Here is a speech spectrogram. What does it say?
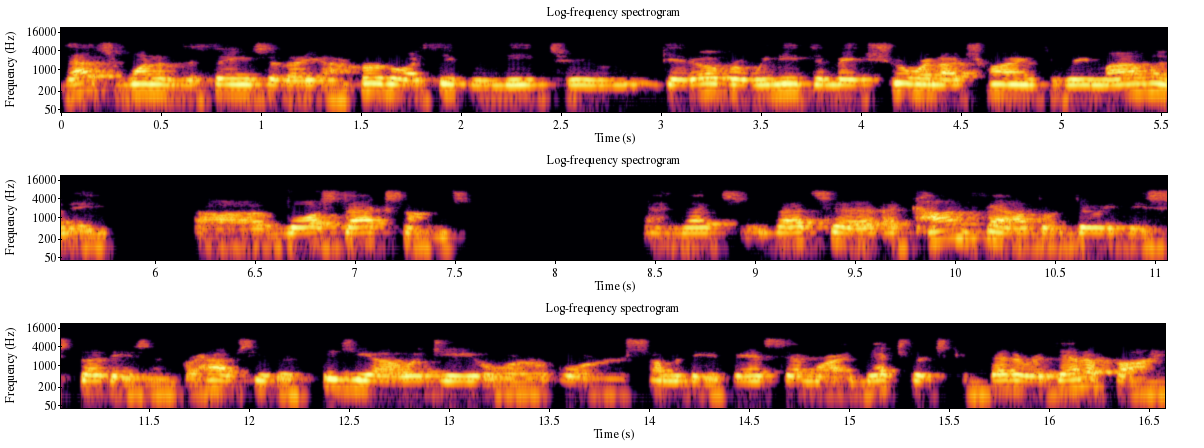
that's one of the things that I hurdle I think we need to get over. We need to make sure we're not trying to remyelinate uh, lost axons, and that's that's a, a, confound on doing these studies. And perhaps either physiology or or some of the advanced MRI metrics can better identify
